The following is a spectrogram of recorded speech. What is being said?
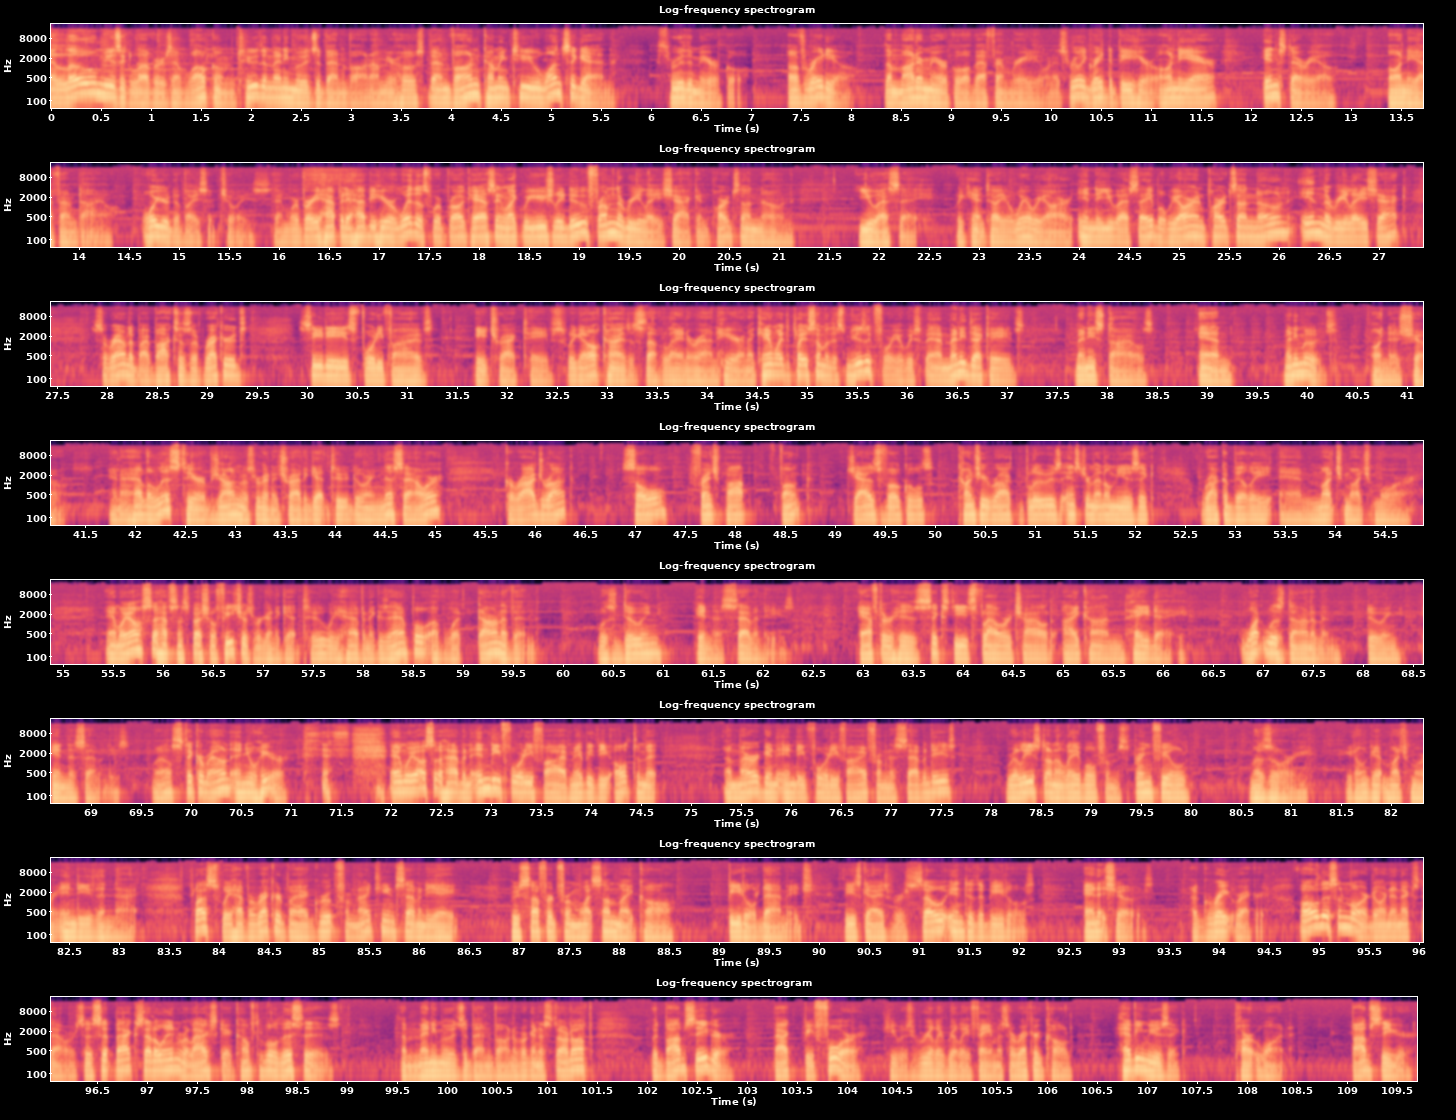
Hello, music lovers, and welcome to the Many Moods of Ben Vaughn. I'm your host, Ben Vaughn, coming to you once again through the miracle of radio, the modern miracle of FM radio. And it's really great to be here on the air, in stereo, on the FM dial, or your device of choice. And we're very happy to have you here with us. We're broadcasting like we usually do from the Relay Shack in parts unknown, USA. We can't tell you where we are in the USA, but we are in parts unknown in the Relay Shack, surrounded by boxes of records CDs, 45s, 8 track tapes. We got all kinds of stuff laying around here, and I can't wait to play some of this music for you. We span many decades, many styles, and many moods on this show. And I have a list here of genres we're going to try to get to during this hour garage rock, soul, French pop, funk, jazz vocals, country rock, blues, instrumental music, rockabilly, and much, much more. And we also have some special features we're going to get to. We have an example of what Donovan was doing in the 70s. After his 60s flower child icon heyday, what was Donovan doing in the 70s? Well, stick around and you'll hear. and we also have an Indie 45, maybe the ultimate American Indie 45 from the 70s, released on a label from Springfield, Missouri. You don't get much more indie than that. Plus, we have a record by a group from 1978 who suffered from what some might call Beatle damage. These guys were so into the Beatles, and it shows. A great record. All this and more during the next hour. So sit back, settle in, relax, get comfortable. This is The Many Moods of Ben Vaughn. And we're going to start off with Bob Seger, back before he was really, really famous. A record called Heavy Music, Part 1. Bob Seger.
